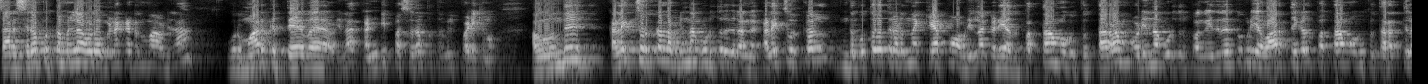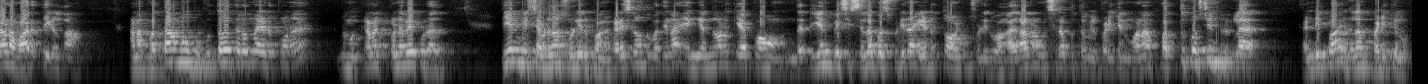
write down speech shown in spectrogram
சார் சிறப்பு தமிழ்ல அவ்வளவு மெனக்கட்டணுமா அப்படின்னா ஒரு மார்க்கு தேவை அப்படின்னா கண்டிப்பா சிறப்பு தமிழ் படிக்கணும். அவங்க வந்து கலை சொற்கள் அப்படின்னு தான் கொடுத்துருக்காங்க கலைச்சொற்கள் இந்த புத்தகத்துல இருந்தா கேட்போம் அப்படின்லாம் கிடையாது. பத்தாம் வகுப்பு தரம் அப்படின்னு தான் கொடுத்துருப்பாங்க. இதுல இருக்கக்கூடிய வார்த்தைகள் பத்தாம் வகுப்பு தரத்திலான வார்த்தைகள் தான். ஆனா பத்தாம் வகுப்பு புத்தகத்துல இருந்தா எடுப்போம்னு நம்ம கனெக்ட் பண்ணவே கூடாது. டிஎன்பிசி அப்படிதான் சொல்லியிருப்பாங்க. கடைசியில் வந்து பார்த்தீங்கன்னா எங்க இருந்தாலும் கேட்போம். இந்த டிஎன்பிசி சிலபஸ் படி தான் எடுத்தோம் அப்படின்னு சொல்லிடுவாங்க. அதனால நம்ம சிறப்பு தமிழ் படிக்கணுமானா பத்து கொஸ்டின் இருக்குல்ல. கண்டிப்பா இதெல்லாம் படிக்கணும்.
